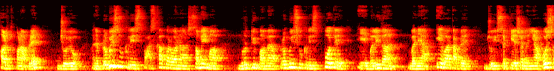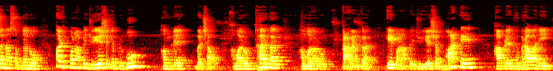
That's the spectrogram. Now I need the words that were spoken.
અર્થ પણ આપણે જોયો. અને પ્રભુ ઈસુ ખ્રિસ્ત પાસખા પર્વના સમયમાં મૃત્યુ પામ્યા પ્રભુ ઈસુ ખ્રિસ્ત પોતે એ બલિદાન બન્યા એ વાત આપણે જોઈ શકીએ છીએ અને અહીંયા હોશાના શબ્દનો અર્થ પણ આપણે જોઈએ છે કે પ્રભુ અમને બચાવો. અમારો ઉદ્ધાર કર, અમારો તારણ કર. એ પણ આપણે જોઈએ છે માટે આપણે ગભરાવાની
